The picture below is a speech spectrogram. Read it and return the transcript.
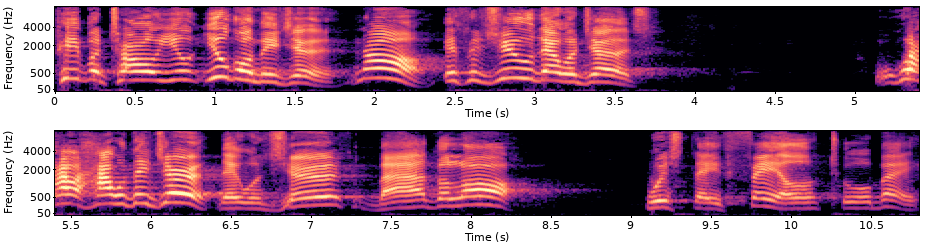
People told you, you're going to be judged. No, it's the Jews that were judged. How, how were they judged? They were judged by the law, which they failed to obey.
